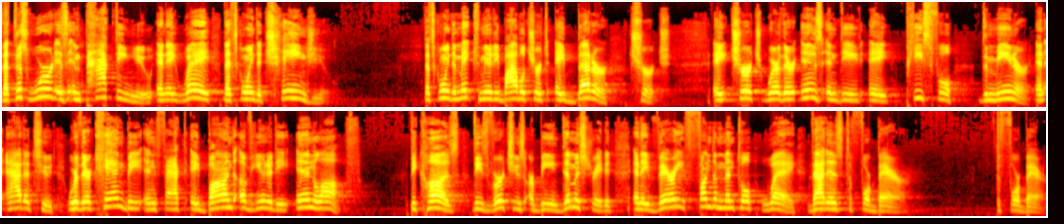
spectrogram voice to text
That this word is impacting you in a way that's going to change you, that's going to make Community Bible Church a better church, a church where there is indeed a peaceful demeanor and attitude, where there can be, in fact, a bond of unity in love because these virtues are being demonstrated in a very fundamental way that is, to forbear. To forbear.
